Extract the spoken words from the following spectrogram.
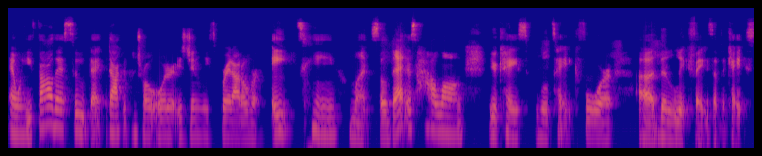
And when you file that suit, that docket control order is generally spread out over 18 months. So that is how long your case will take for uh, the lit phase of the case.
